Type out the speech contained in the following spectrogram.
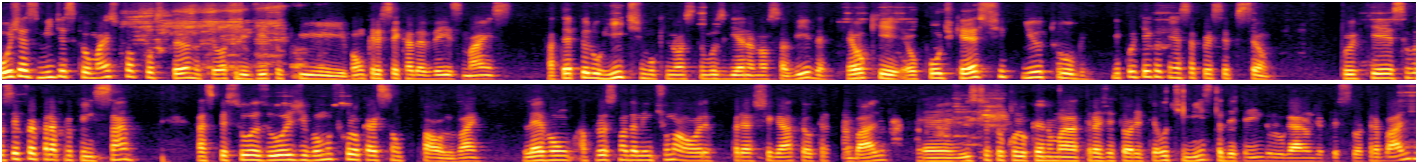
Hoje, as mídias que eu mais estou apostando, que eu acredito que vão crescer cada vez mais, até pelo ritmo que nós estamos guiando a nossa vida, é o que? É o podcast e YouTube. E por que, que eu tenho essa percepção? Porque se você for parar para pensar, as pessoas hoje, vamos colocar São Paulo, vai, levam aproximadamente uma hora para chegar até o trabalho. É, isso eu estou colocando uma trajetória até otimista, dependendo do lugar onde a pessoa trabalha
